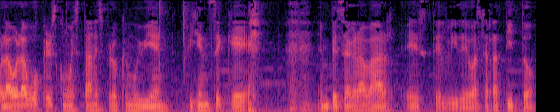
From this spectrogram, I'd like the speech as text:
Hola, hola Walkers, ¿cómo están? Espero que muy bien. Fíjense que empecé a grabar este el video hace ratito,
